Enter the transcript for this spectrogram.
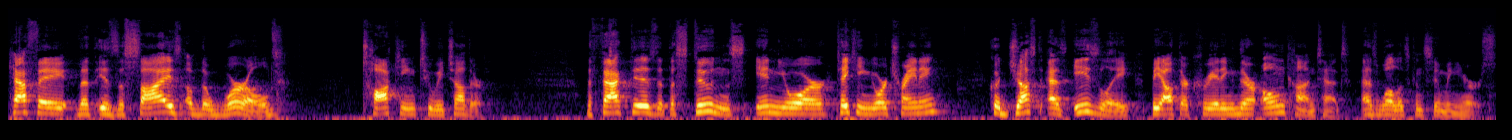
cafe that is the size of the world talking to each other. The fact is that the students in your taking your training could just as easily be out there creating their own content as well as consuming yours.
